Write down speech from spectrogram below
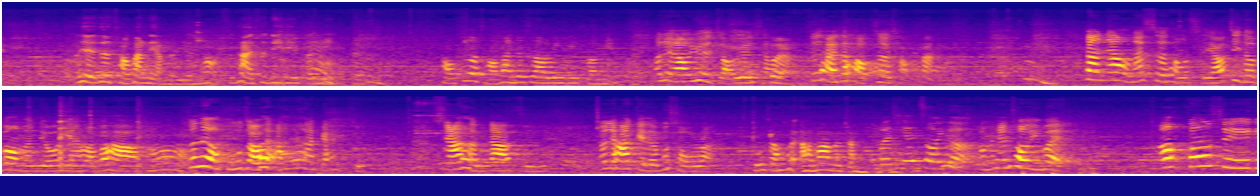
甜的。而且这个炒饭凉的也很好吃，它也是粒粒分明。对，好吃的炒饭就是要粒粒分明。而且要越嚼越香，对就是还是好吃的炒饭。大家我们在吃的同时，也要记得帮我们留言，好不好？哦。真的有古早味啊的感觉，虾很大只，而且它给的不手软。古早会阿妈的感觉。我们。先抽一个，我们先抽一位，哦，恭喜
